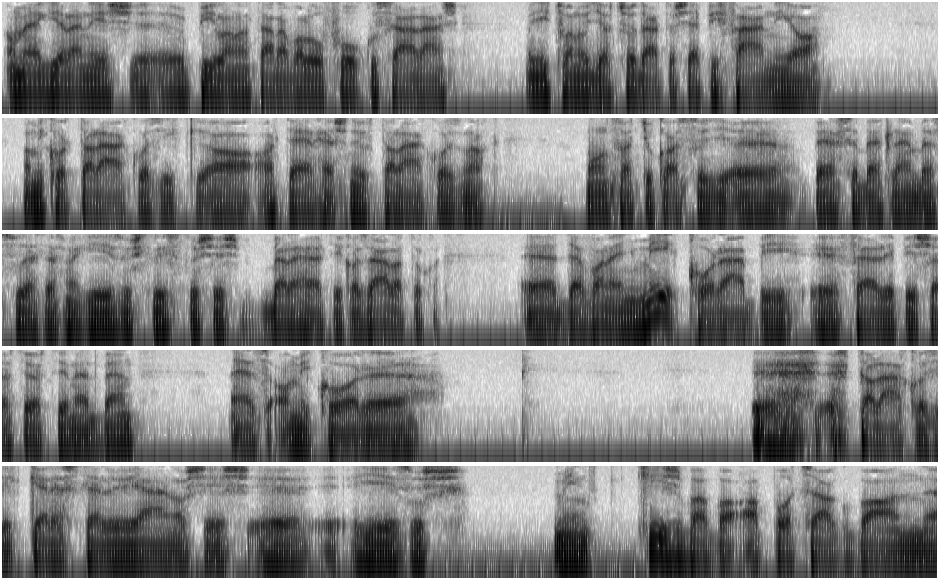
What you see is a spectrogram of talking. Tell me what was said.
a megjelenés eh, pillanatára való fókuszálás, vagy itt van ugye a csodálatos epifánia, amikor találkozik, a, a terhes nők találkoznak. Mondhatjuk azt, hogy ö, persze Betlenben született meg Jézus Krisztus, és belehelték az állatok, de van egy még korábbi fellépése a történetben, ez amikor ö, ö, találkozik keresztelő János és ö, Jézus, mint kisbaba a pocakban,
